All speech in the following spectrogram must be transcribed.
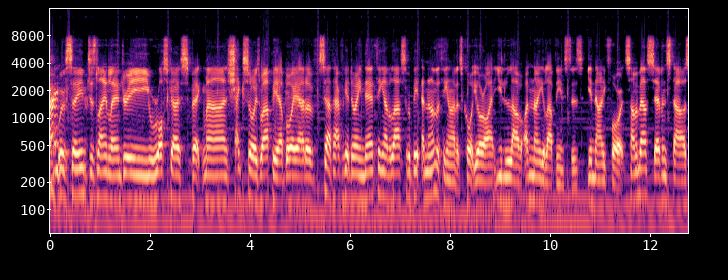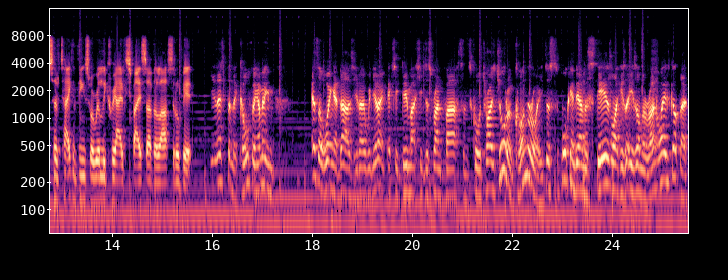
Okay? We've seen Ghislaine Landry, Rosko Specman, Shake Soyizwapi, our boy out of South Africa, doing their thing over the last little bit. And another thing I know that's caught your eye, you love, I know you love the Instas, you're nutty for it. Some of our seven stars have taken things to a really creative space over the last little bit. Yeah, that's been the cool thing. I mean, as a winger does, you know, when you don't actually do much, you just run fast and score tries. Jordan Conroy just walking down the stairs like he's, he's on the runway. He's got the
